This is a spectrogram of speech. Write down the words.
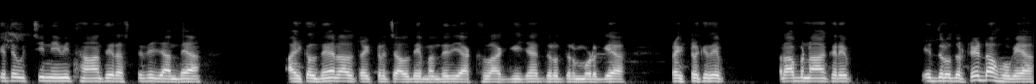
ਕਿਤੇ ਉੱਚੀ ਨੀਵੀਂ ਥਾਂ ਤੇ ਰਸਤੇ ਤੇ ਜਾਂਦੇ ਆ ਅੱਜ ਕੱਲ ਦਿਨ ਰਾਤ ਟਰੈਕਟਰ ਚੱਲਦੇ, ਬੰਦੇ ਦੀ ਅੱਖ ਲੱਗ ਗਈ ਜਾਂ ਇੱਧਰ ਉੱਧਰ ਮੁੜ ਗਿਆ, ਟਰੈਕਟਰ ਕਿਤੇ ਰੱਬ ਨਾ ਕਰੇ ਇੱਧਰ ਉੱਧਰ ਟੇਢਾ ਹੋ ਗਿਆ,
